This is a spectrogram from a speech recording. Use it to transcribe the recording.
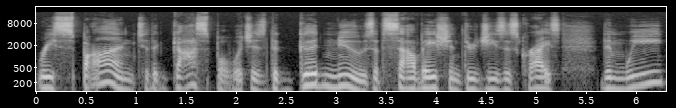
respond to the gospel, which is the good news of salvation through Jesus Christ, then we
